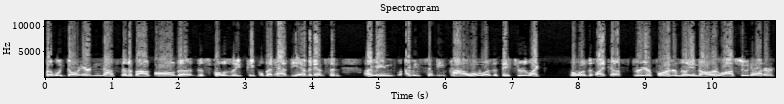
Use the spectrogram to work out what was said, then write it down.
but we don't hear nothing about all the the supposedly people that had the evidence. And I mean, I mean, Cindy Powell, what was it? They threw like what was it, like a three or four hundred million dollar lawsuit at her?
